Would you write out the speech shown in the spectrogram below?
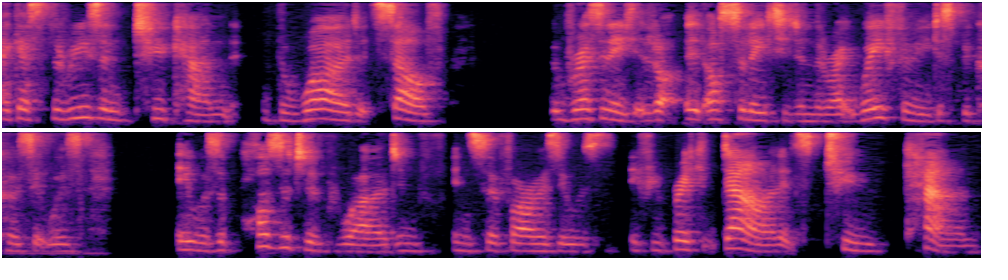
i guess the reason toucan the word itself resonated it, it oscillated in the right way for me just because it was it was a positive word in insofar as it was if you break it down it's to can.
